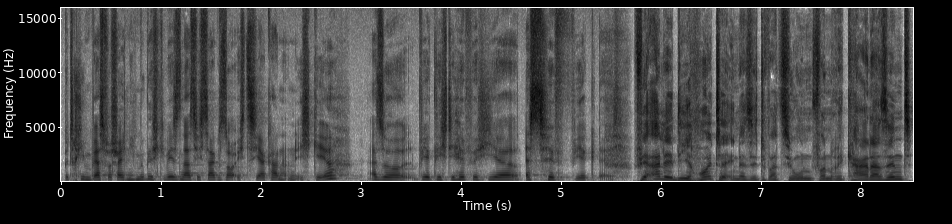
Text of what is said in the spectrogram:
Betrieben wäre es wahrscheinlich nicht möglich gewesen, dass ich sage, so, ich ziehe kann und ich gehe. Also wirklich die Hilfe hier, es hilft wirklich. Für alle, die heute in der Situation von Ricarda sind,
